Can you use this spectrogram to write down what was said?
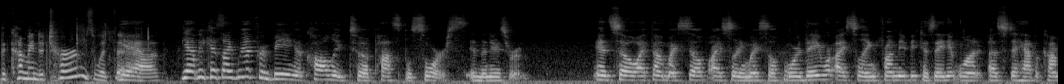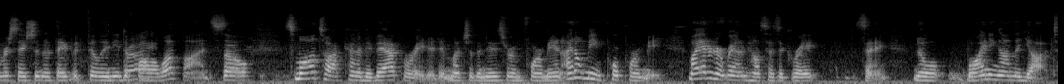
the coming to terms with that. Yeah, yeah, because I went from being a colleague to a possible source in the newsroom. And so I found myself isolating myself more. They were isolating from me because they didn't want us to have a conversation that they would feel they need to follow up on. So small talk kind of evaporated in much of the newsroom for me. And I don't mean poor, poor me. My editor at Random House has a great saying, no whining on the yacht.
